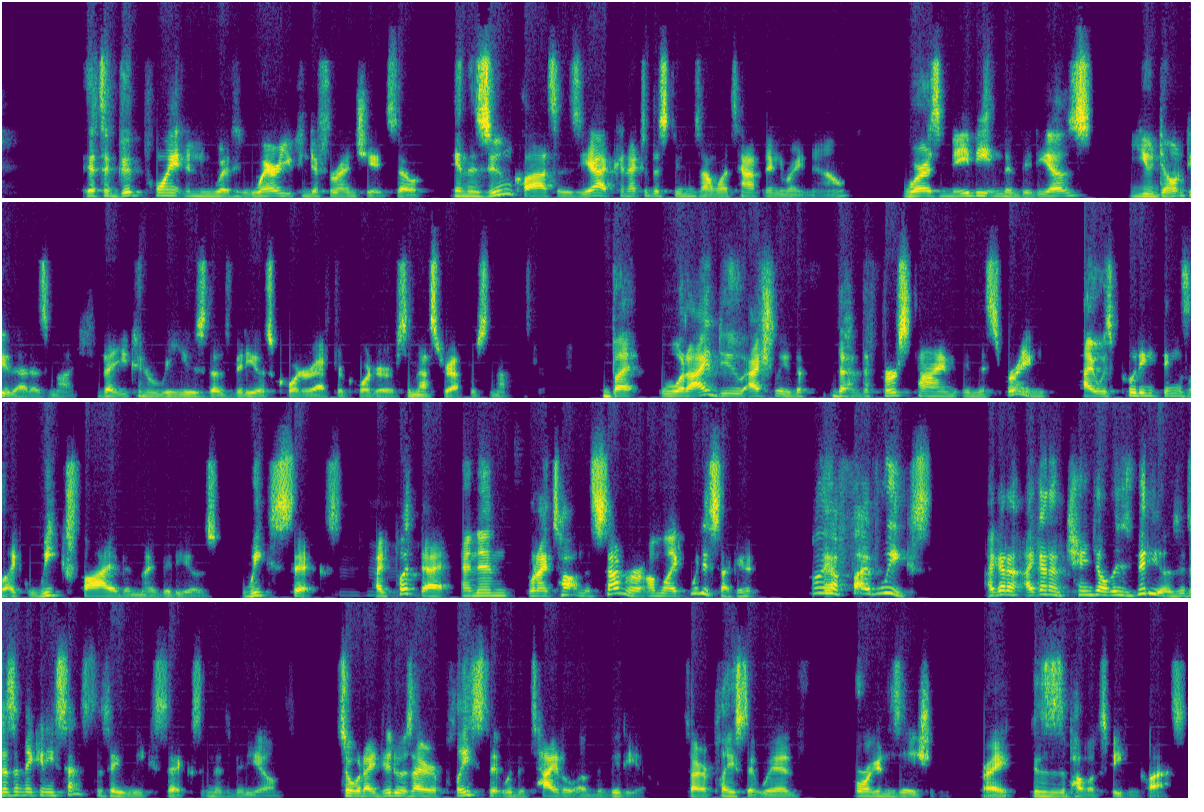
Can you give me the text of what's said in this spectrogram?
It's a good point in where you can differentiate. So in the Zoom classes, yeah, connect with the students on what's happening right now. Whereas maybe in the videos, you don't do that as much, that you can reuse those videos quarter after quarter, semester after semester. But what I do actually, the, the, the first time in the spring, I was putting things like week five in my videos, week 6 mm-hmm. I'd put that. And then when I taught in the summer, I'm like, wait a second, I only have five weeks. I gotta, I gotta change all these videos. It doesn't make any sense to say week six in this video. So what I did was I replaced it with the title of the video. So I replaced it with organization, right? Because this is a public speaking class.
